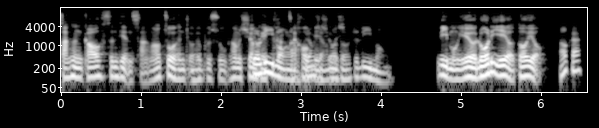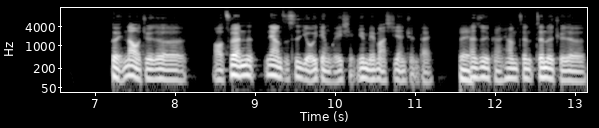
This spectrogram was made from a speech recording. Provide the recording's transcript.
长很高，身体很长，然后坐很久会不舒服，他们希望可以就利猛了，躺在后面休息。多就利猛。利猛也有，萝莉也有，都有。OK，对，那我觉得哦，虽然那那样子是有一点危险，因为没办法系安全带，对，但是可能他们真真的觉得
